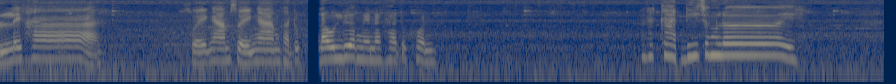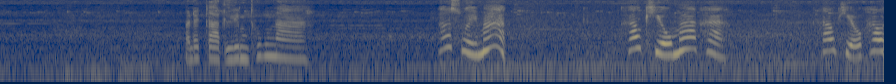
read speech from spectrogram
นเลยค่ะ สวยงามสวยงามค่ะทุกเล่าเรื่องเลยนะคะ ทุกคน บรรยากาศดีจังเลยบรรยากาศริมทุ่งนา ข้าวสวยมาก ข้าวเขียวมากค่ะ ข้าวเขียวข้าว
